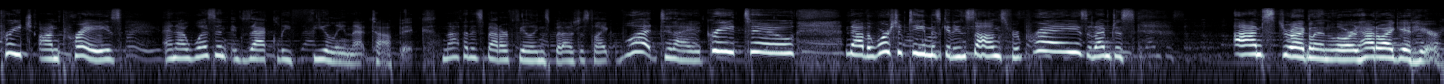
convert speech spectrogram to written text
preach on praise, and I wasn't exactly feeling that topic. Not that it's about our feelings, but I was just like, what did I agree to? Now the worship team is getting songs for praise, and I'm just I'm struggling, Lord. How do I get here?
